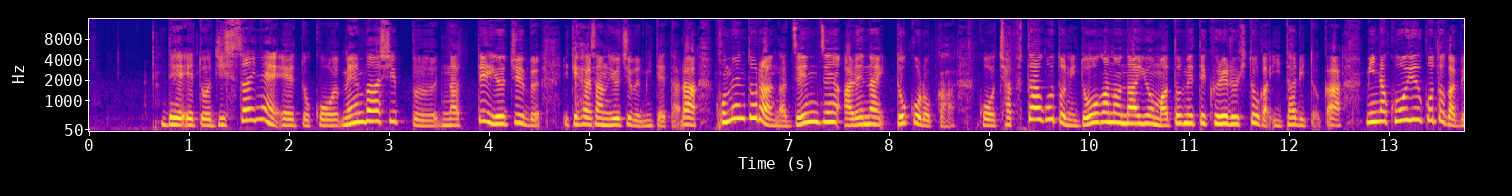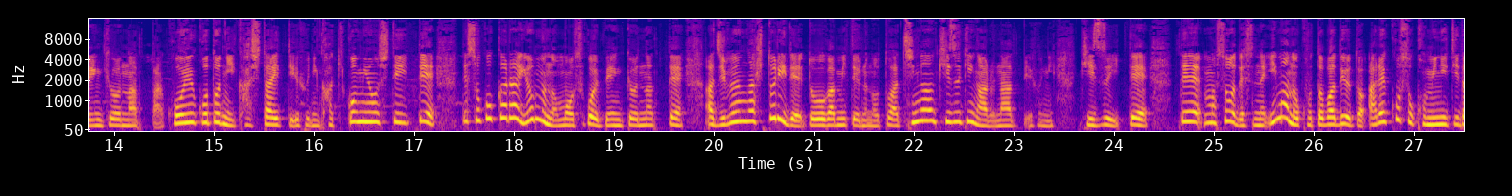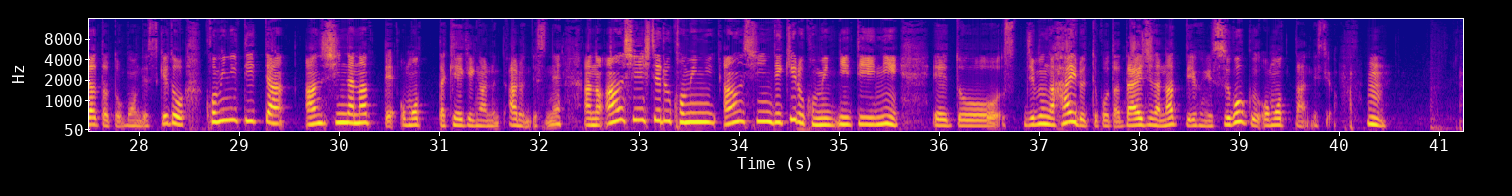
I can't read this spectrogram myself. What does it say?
で、えっと、実際ね、えっと、こう、メンバーシップになって YouTube、イケハヤさんの YouTube 見てたら、コメント欄が全然荒れないどころか、こう、チャプターごとに動画の内容をまとめてくれる人がいたりとか、みんなこういうことが勉強になった、こういうことに活かしたいっていうふうに書き込みをしていて、で、そこから読むのもすごい勉強になって、あ、自分が一人で動画見てるのとは違う気づきがあるなっていうふうに気づいて、で、まあそうですね、今の言葉で言うと、あれこそコミュニティだったと思うんですけど、コミュニティって安心だなって思った経験があるあるんですね。あの、安心してるコミュニ、安心できるコミュニティに、えっ、ー、と、自分が入るってことは大事だなっていうふうにすごく思ったんですよ。うん。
